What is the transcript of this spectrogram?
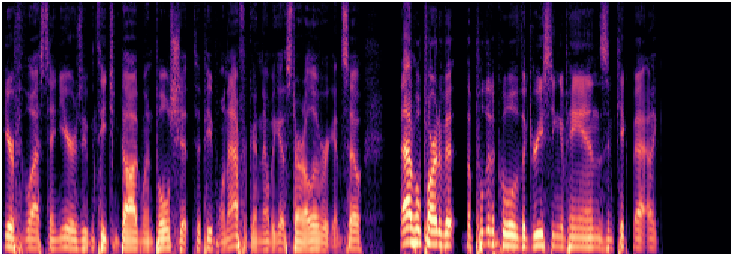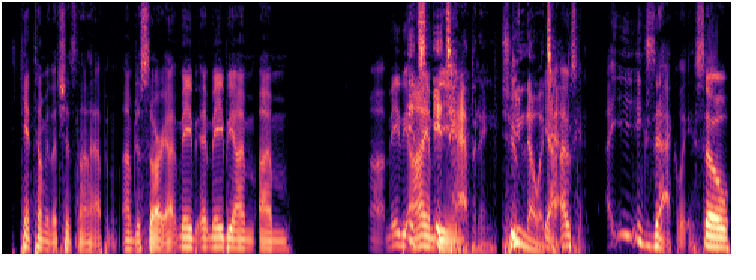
here for the last 10 years we've been teaching dogma and bullshit to people in africa and now we got to start all over again so that whole part of it the political the greasing of hands and kickback like you can't tell me that shit's not happening i'm just sorry I, maybe maybe i'm i'm uh, maybe It's, i am it's being happening. too- you know it's yeah, happening. I was, I- exactly. So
